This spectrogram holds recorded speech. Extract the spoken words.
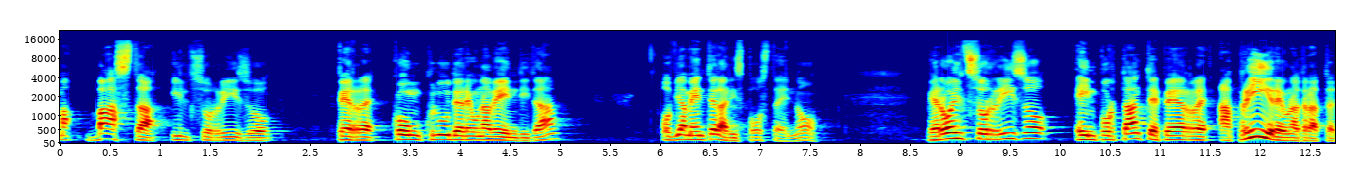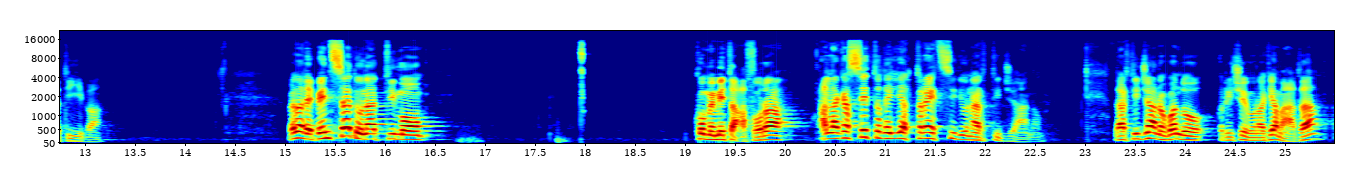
ma basta il sorriso per concludere una vendita? Ovviamente la risposta è no. Però il sorriso è importante per aprire una trattativa. Guardate, pensate un attimo come metafora alla cassetta degli attrezzi di un artigiano. L'artigiano quando riceve una chiamata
